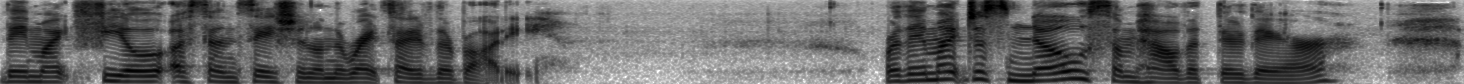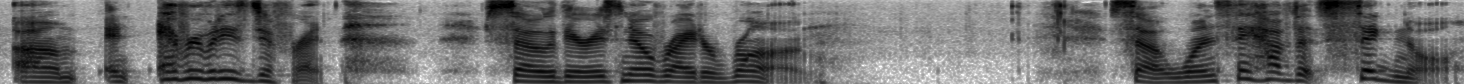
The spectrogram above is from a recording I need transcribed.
they might feel a sensation on the right side of their body. Or they might just know somehow that they're there. Um, and everybody's different. So there is no right or wrong. So once they have that signal,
